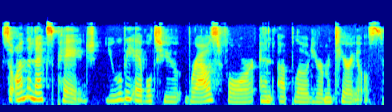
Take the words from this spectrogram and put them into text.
So on the next page, you will be able to browse for and upload your materials.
